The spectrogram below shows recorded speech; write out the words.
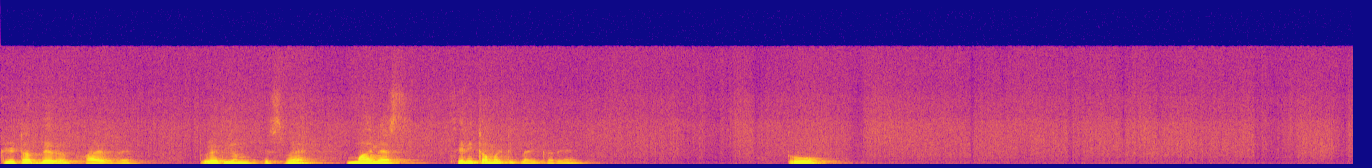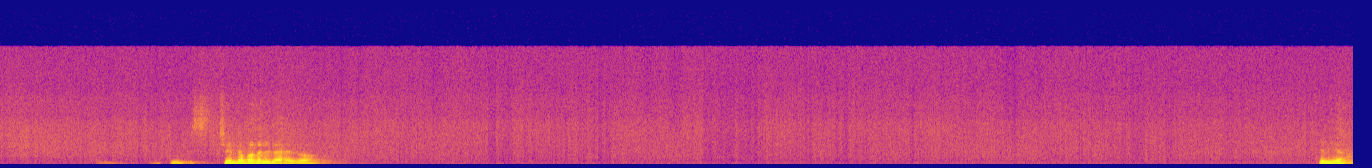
ग्रेटर देन फाइव है तो यदि हम इसमें माइनस थ्री का मल्टीप्लाई करें तो चिन्ह बदल जाएगा क्लियर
